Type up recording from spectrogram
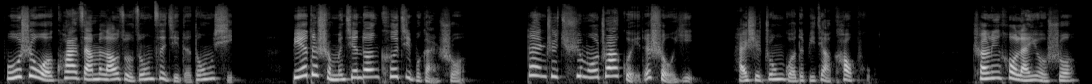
不是我夸咱们老祖宗自己的东西，别的什么尖端科技不敢说，但这驱魔抓鬼的手艺还是中国的比较靠谱。陈琳后来又说：“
